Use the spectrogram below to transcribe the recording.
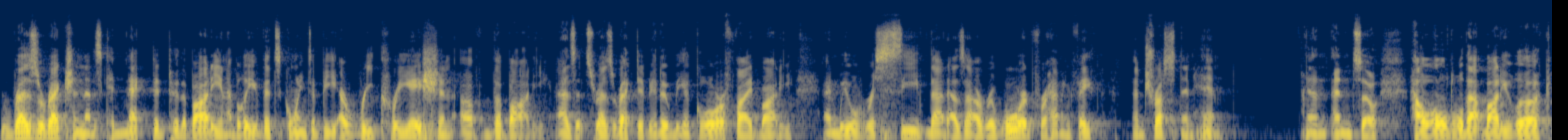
resurrection that is connected to the body. And I believe it's going to be a recreation of the body as it's resurrected. It'll be a glorified body, and we will receive that as our reward for having faith and trust in Him. And, and so, how old will that body look?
